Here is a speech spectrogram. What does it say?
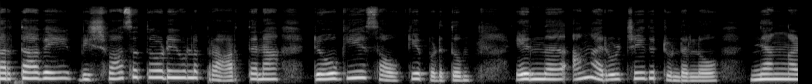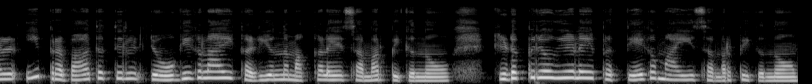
കർത്താവെ വിശ്വാസത്തോടെയുള്ള പ്രാർത്ഥന രോഗിയെ സൗഖ്യപ്പെടുത്തും എന്ന് അങ്ങ് അരുൾ ചെയ്തിട്ടുണ്ടല്ലോ. ഞങ്ങൾ ഈ പ്രഭാതത്തിൽ രോഗികളായി കഴിയുന്ന മക്കളെ സമർപ്പിക്കുന്നു. കിടപ്പ് രോഗികളെ പ്രത്യേകമായി സമർപ്പിക്കുന്നു.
